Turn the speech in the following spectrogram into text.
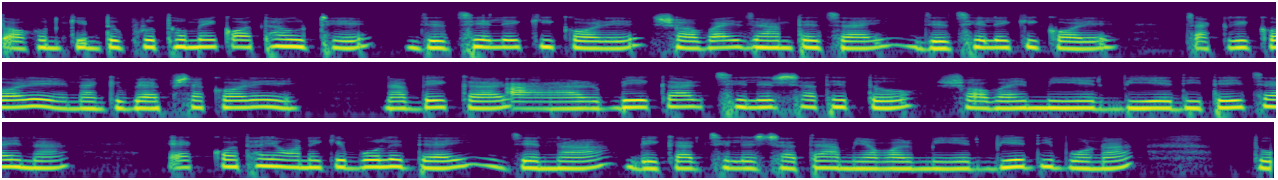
তখন কিন্তু প্রথমে কথা উঠে যে ছেলে কি করে? সবাই জানতে চায় যে ছেলে কি করে? চাকরি করে নাকি ব্যবসা করে না বেকার? আর বেকার ছেলের সাথে তো সবাই মেয়ের বিয়ে দিতেই চায় না। এক কথায় অনেকে বলে দেয় যে, না, বেকার ছেলের সাথে আমি আমার মেয়ের বিয়ে দিব না। তো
